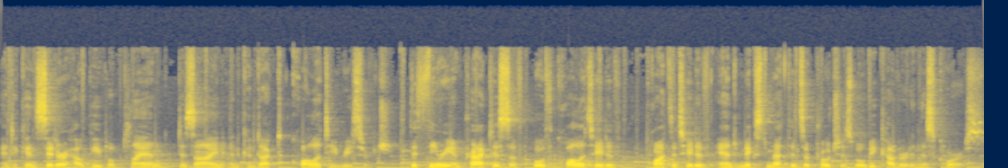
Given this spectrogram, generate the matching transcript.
and to consider how people plan, design, and conduct quality research. The theory and practice of both qualitative quantitative, and mixed methods approaches will be covered in this course.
